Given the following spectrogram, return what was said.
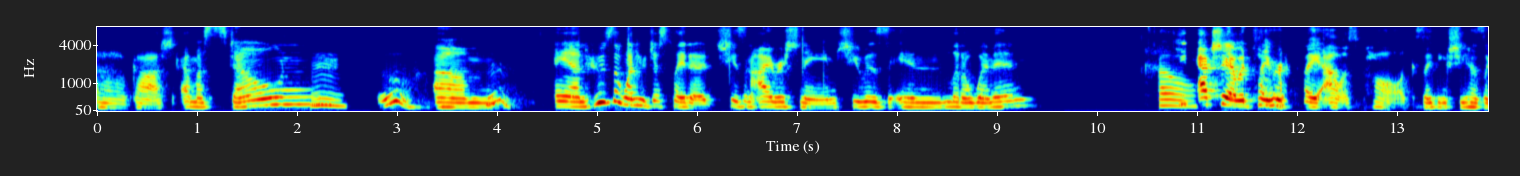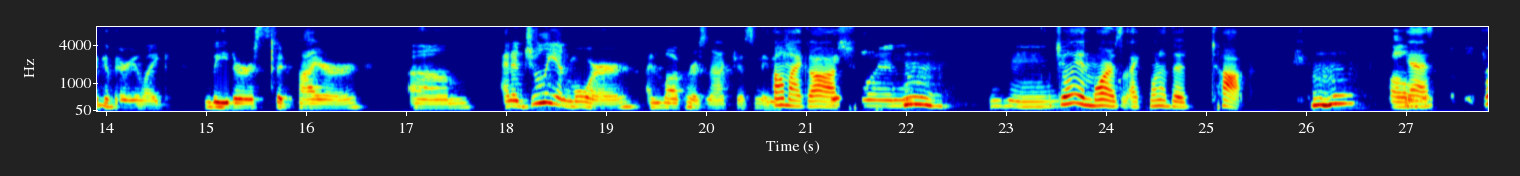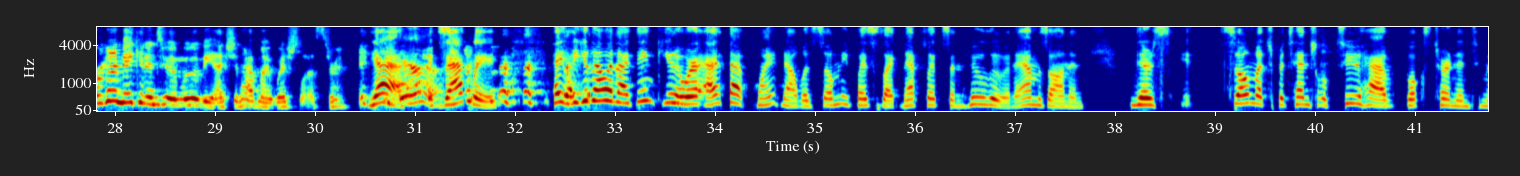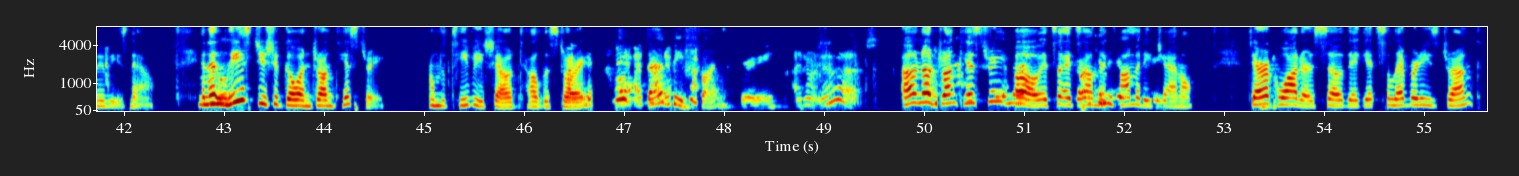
oh gosh Emma Stone Mm. Ooh. um, Mm. and who's the one who just played it she's an Irish name she was in Little Women Oh, Actually, I would play her to play Alice Paul because I think she has like a very like leader, spitfire, um, and a Julianne Moore. I love her as an actress. and Maybe oh my gosh. Mm. Mm-hmm. Julianne Moore is like one of the top. hmm Well, Yeah. if we're gonna make it into a movie. I should have my wish list, right? Yeah, Yeah. exactly. Hey, you know, and I think, you know, we're at that point now with so many places like Netflix and Hulu and Amazon, and there's so much potential to have books turned into movies now. And at Mhm. least you should go on Drunk History on the TV show, and tell the story. Yeah, Oh, that'd be that fun. history. I don't know that. Oh no, Drunk History. Oh, it's it's on the Drunken Comedy History? Channel. Derek Waters. So they get celebrities drunk,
